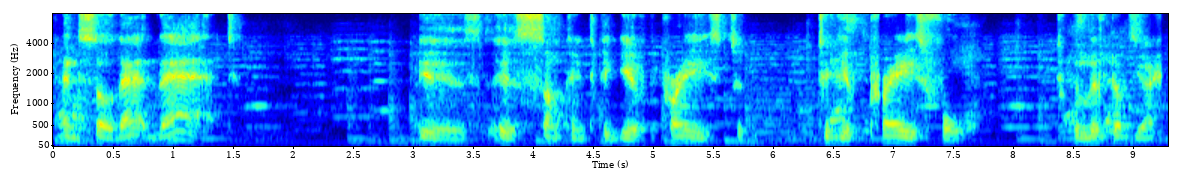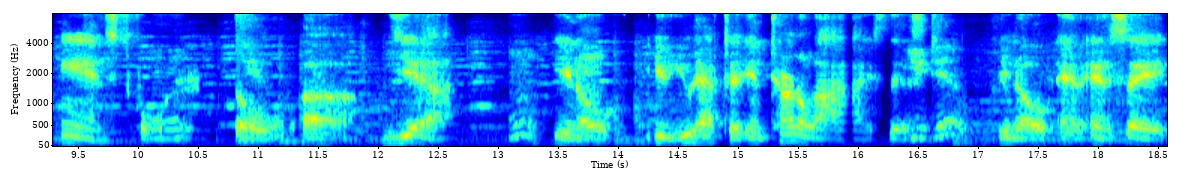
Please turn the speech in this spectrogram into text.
Come and on. so that that is is something to give praise to to That's give praise for to lift up your hands for Mhm. so uh yeah Mm, you know you you have to internalize this you do. you know and and say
